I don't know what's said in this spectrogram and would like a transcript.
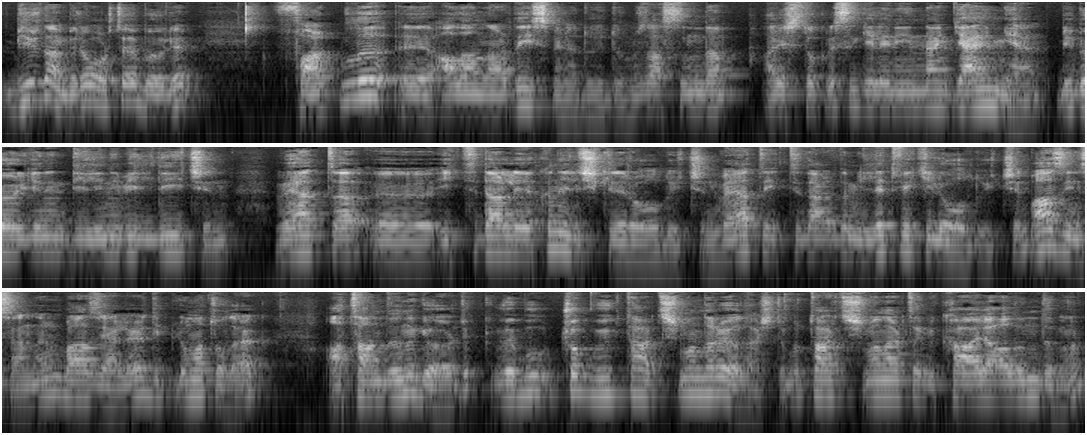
birdenbire ortaya böyle farklı e, alanlarda ismini duyduğumuz aslında aristokrasi geleneğinden gelmeyen bir bölgenin dilini bildiği için veyahut da e, iktidarla yakın ilişkileri olduğu için veyahut da iktidarda milletvekili olduğu için bazı insanların bazı yerlere diplomat olarak atandığını gördük ve bu çok büyük tartışmalara yol açtı. Bu tartışmalar tabii kale alındı mı?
